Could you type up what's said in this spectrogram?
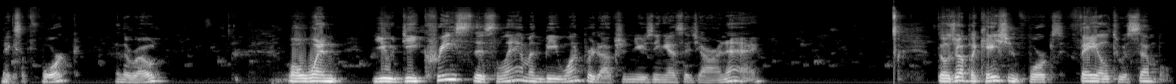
makes a fork in the road. Well, when you decrease this lamin B1 production using shRNA, those replication forks fail to assemble.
